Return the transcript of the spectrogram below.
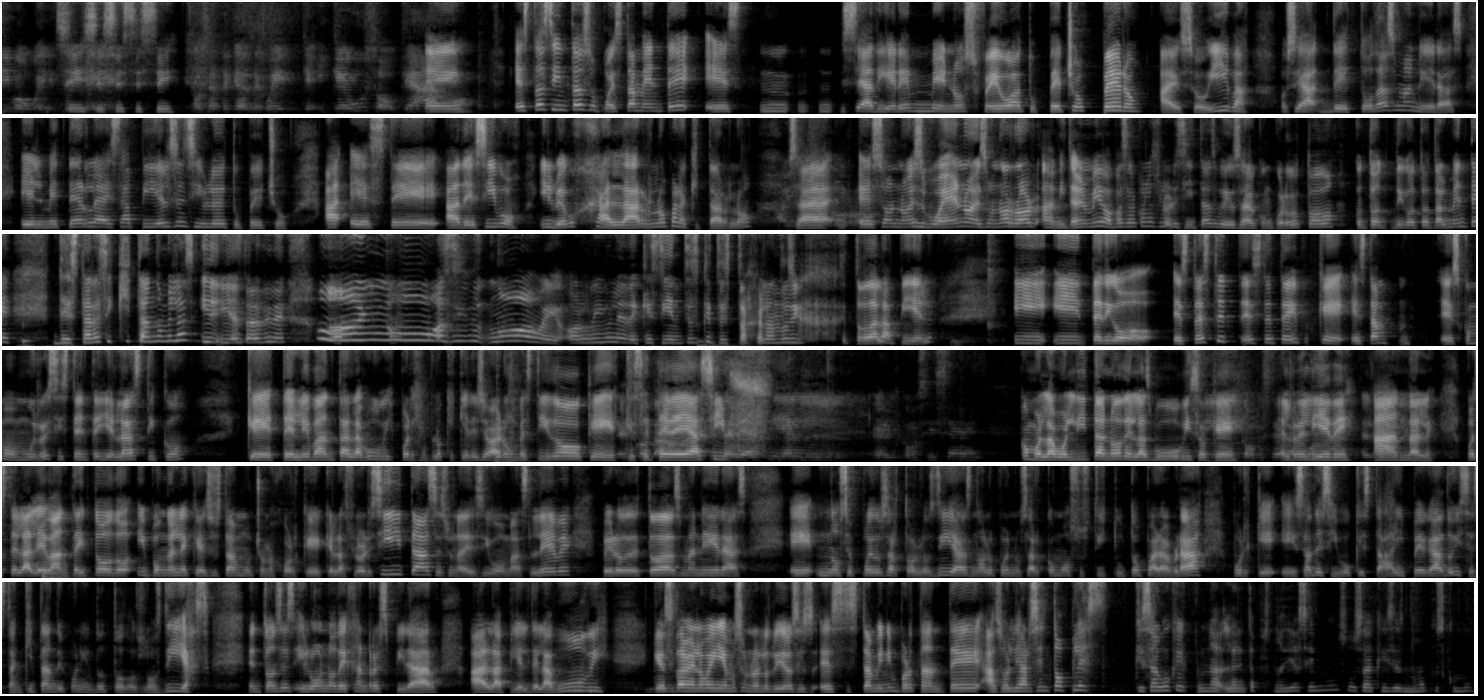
Sí, sí, que- sí, sí, sí. O sea, te quedas de, güey, ¿qué, ¿y qué uso? ¿Qué hago? Ey. Esta cinta supuestamente es, mm, mm, se adhiere menos feo a tu pecho, pero a eso iba. O sea, de todas maneras, el meterle a esa piel sensible de tu pecho, a este adhesivo y luego jalarlo para quitarlo, o sea, eso no es bueno, es un horror. A mí también me iba a pasar con las florecitas, güey. O sea, concuerdo todo, con to- digo, totalmente, de estar así quitándomelas y, y estar así de, ay, no, así, no, güey, horrible, de que sientes que te está jalando así toda la piel. Y, y te digo, está este, este tape que es, tan, es como muy resistente y elástico que te levanta la boobie, por ejemplo, que quieres llevar un vestido que, que se te así. Que se te vea así el, el, ¿cómo como la bolita, ¿no? De las boobies o Sí, qué. como que El relieve. el relieve. Ándale. Pues te la levanta y todo. Y pónganle que eso está mucho mejor que, que las florecitas. Es un adhesivo más leve. Pero de todas maneras, eh, no se puede usar todos los días. No lo pueden usar como sustituto para bra. Porque es adhesivo que está ahí pegado y se están quitando y poniendo todos los días. Entonces, y luego no dejan respirar a la piel de la boobie. Que eso también lo veíamos en uno de los videos. Es, es también importante asolearse en toples. Que es algo que na- la neta pues nadie hacemos. O sea, que dices, no, pues ¿cómo?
